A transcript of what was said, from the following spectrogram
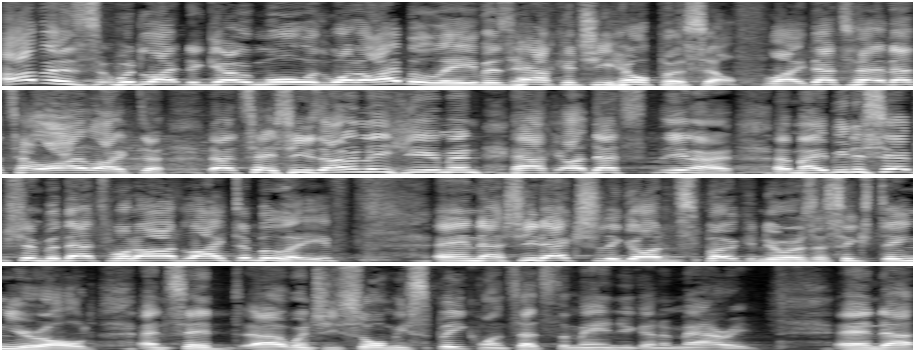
Others would like to go more with what I believe is how could she help herself? Like that's how, that's how I like to. That's how she's only human. How that's you know it may be deception, but that's what I'd like to believe. And uh, she'd actually God had spoken to her as a 16 year old and said uh, when she saw me speak once, that's the man you're going to marry. And uh,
